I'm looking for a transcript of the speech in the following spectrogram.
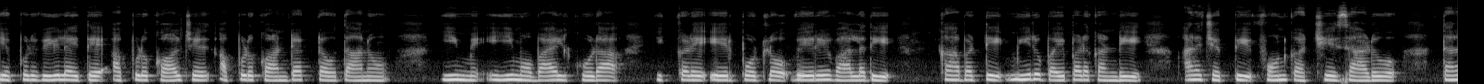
ఎప్పుడు వీలైతే అప్పుడు కాల్ చే అప్పుడు కాంటాక్ట్ అవుతాను. ఈ ఈ మొబైల్ కూడా ఇక్కడే ఎయిర్పోర్ట్లో వేరే వాళ్ళది. కాబట్టి మీరు భయపడకండి అని చెప్పి ఫోన్ కట్ చేశాడు. తన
